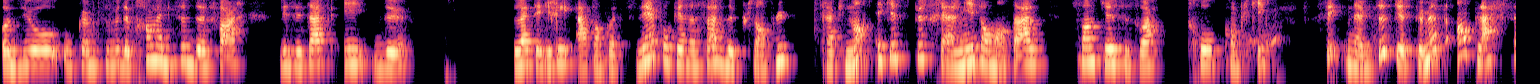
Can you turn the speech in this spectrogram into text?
audio ou comme tu veux, de prendre l'habitude de faire les étapes et de l'intégrer à ton quotidien pour que ça se fasse de plus en plus rapidement et que tu puisses réaligner ton mental sans que ce soit trop compliqué. C'est une habitude que tu peux mettre en place.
